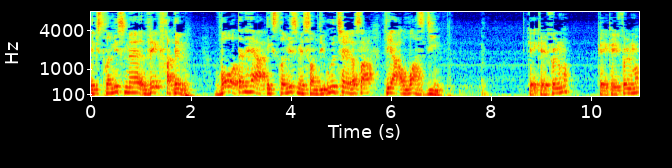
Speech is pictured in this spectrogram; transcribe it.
ekstremisme væk fra dem. Hvor den her ekstremisme, som de udtaler sig, det er Allahs din. Kan, kan I følge mig? Kan, kan I følge mig?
